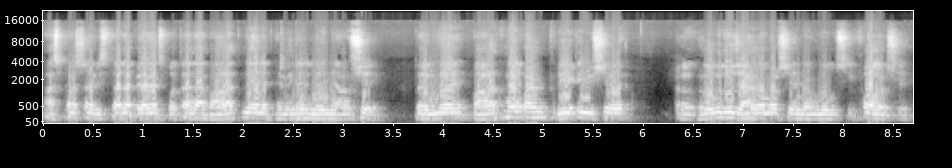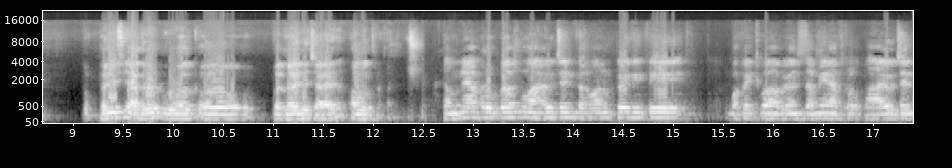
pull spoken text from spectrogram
આસપાસના વિસ્તારના પેરેન્ટ્સ પોતાના બાળકને અને ફેમિલીને લઈને આવશે તો એમને બાળકને પણ ક્રિએટિવ વિશે ઘણું બધું જાણવા મળશે નવું નવું શીખવા મળશે. તો ફરીથી આગ્રહપૂર્વક બધાને જાહેર અમલ છું. તમને આ પ્રોગ્રામનું આયોજન કરવાનું કઈ રીતે મગજમાં આવ્યું અને તમે આ આયોજન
